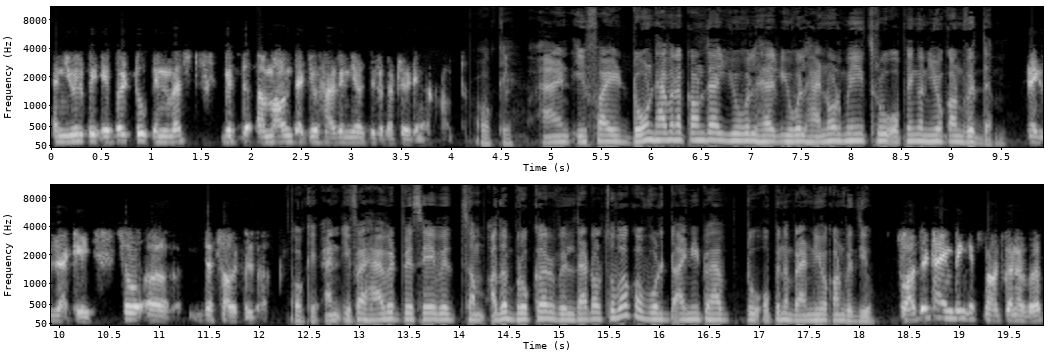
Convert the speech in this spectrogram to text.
and you will be able to invest with the amount that you have in your Zerodha trading account. Okay. And if I don't have an account there, you will have you will handle me through opening a new account with them. Exactly. So uh, that's how it will work. Okay. And if I have it, with, say, with some other broker, will that also work, or would I need to have to open a brand new account with you? For the time being, it's not going to work,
